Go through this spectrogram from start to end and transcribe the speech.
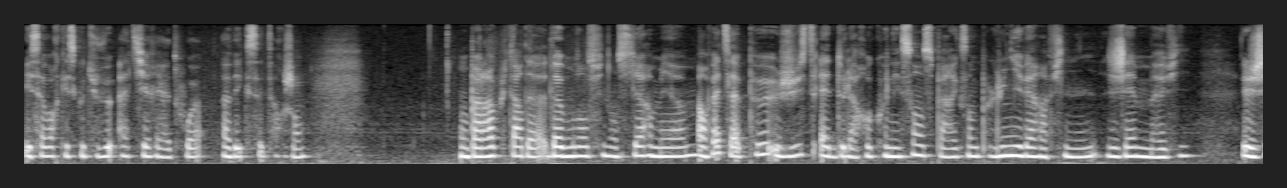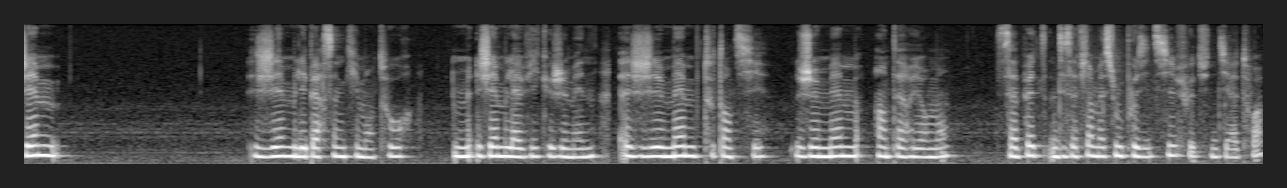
et savoir qu'est-ce que tu veux attirer à toi avec cet argent. On parlera plus tard d'abondance financière, mais euh, en fait, ça peut juste être de la reconnaissance. Par exemple, l'univers infini. J'aime ma vie. J'aime. J'aime les personnes qui m'entourent. J'aime la vie que je mène. Je m'aime tout entier. Je m'aime intérieurement. Ça peut être des affirmations positives que tu te dis à toi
